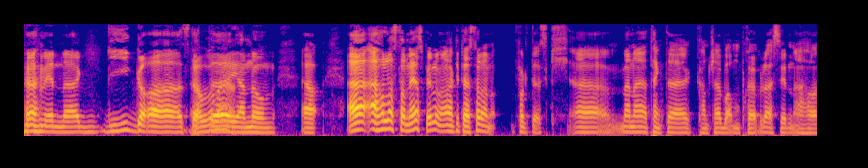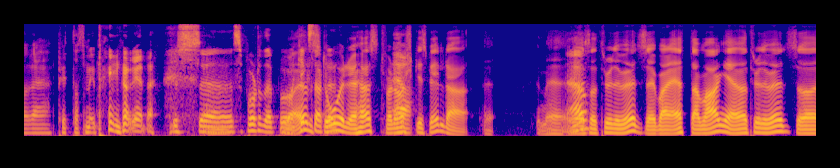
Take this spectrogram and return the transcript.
med min uh, Ja, gigastøtte var gjennom Ja. Jeg, jeg har lasta ned spillet, men jeg har ikke testa det ennå, faktisk. Uh, men jeg tenkte kanskje jeg bare må prøve det, siden jeg har uh, putta så mye penger i det. Du uh, supporter det på Kickstarter? Det var jo en stor høst for Ja. norske spill, da. Med, Ja. altså, Through the Woods er jo bare ett av mange. Og Through the Woods og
